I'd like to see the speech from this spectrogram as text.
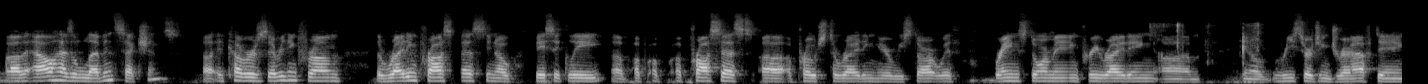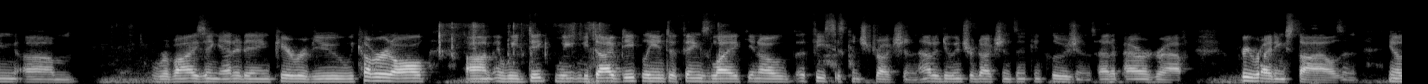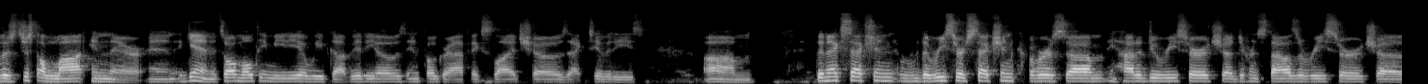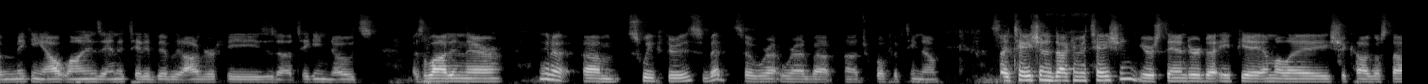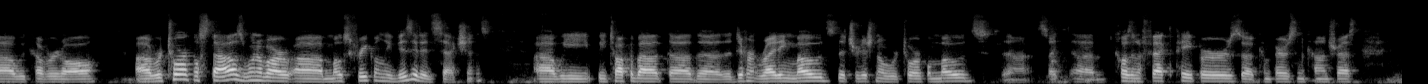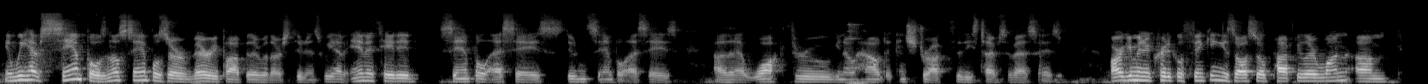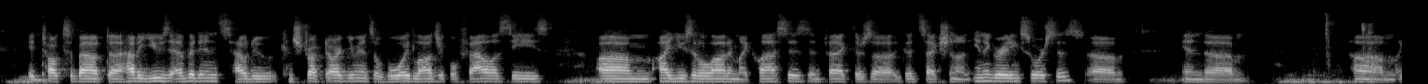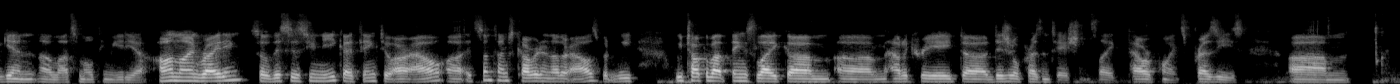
Uh, the OWL has 11 sections. Uh, it covers everything from the writing process, you know, basically a, a, a process uh, approach to writing here. We start with brainstorming, pre-writing, um, you know, researching, drafting, um, revising, editing, peer review. We cover it all, um, and we dig, we, we dive deeply into things like, you know, the thesis construction, how to do introductions and conclusions, how to paragraph, pre-writing styles, and you know, there's just a lot in there. And again, it's all multimedia. We've got videos, infographics, slideshows, activities. Um, the next section, the research section, covers um, how to do research, uh, different styles of research, uh, making outlines, annotated bibliographies, uh, taking notes. There's a lot in there. I'm gonna um, sweep through this a bit. So we're at, we're at about 12:15 uh, now. Citation and documentation, your standard uh, APA, MLA, Chicago style, we cover it all. Uh, rhetorical style is one of our uh, most frequently visited sections. Uh, we, we talk about the, the, different writing modes, the traditional rhetorical modes, uh, like, um, cause and effect papers, uh, comparison contrast. And we have samples, and those samples are very popular with our students. We have annotated sample essays, student sample essays uh, that walk through you know, how to construct these types of essays. Argument and critical thinking is also a popular one. Um, it talks about uh, how to use evidence, how to construct arguments, avoid logical fallacies, Um, I use it a lot in my classes. In fact, there's a good section on integrating sources. Um, and um, um, again, uh, lots of multimedia. Online writing. So this is unique, I think, to our OWL. Uh, it's sometimes covered in other OWLs, but we, we talk about things like um, um, how to create uh, digital presentations, like PowerPoints, Prezis, um,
